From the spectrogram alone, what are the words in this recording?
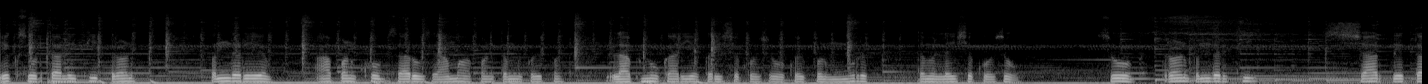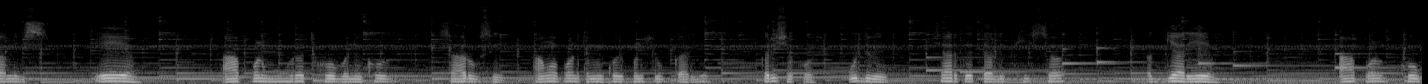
એક અડતાલીસથી ત્રણ પંદર એમ. આ પણ ખૂબ સારું છે. આમાં પણ તમે કોઈ પણ લાભનું કાર્ય કરી શકો છો, કોઈ પણ મુહૂર્ત તમે લઈ શકો છો. શુભ ત્રણ પંદરથી ચાર તેતાલીસ એમ. આ પણ મુહૂર્ત ખૂબ અને ખૂબ સારું છે. આમાં પણ તમે કોઈ પણ શુભ કાર્ય કરી શકો છો. ઉદ્વેગ. ચાર તેતાલીસથી છ અગિયાર એમ. આ પણ ખૂબ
